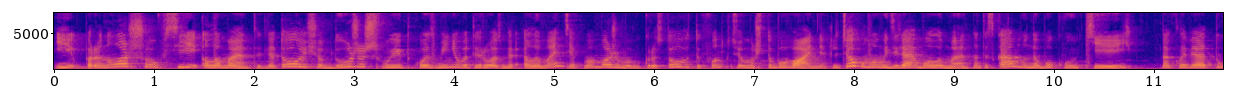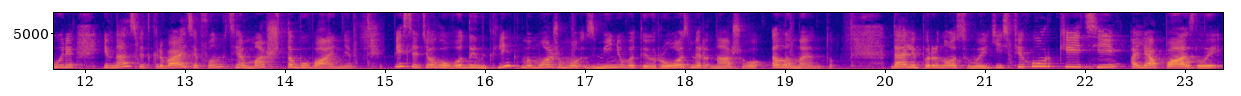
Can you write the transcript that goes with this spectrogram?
і переношу всі елементи. Для того, щоб дуже швидко змінювати розмір елементів, ми можемо використовувати функцію масштабування. Для цього ми виділяємо елемент, натискаємо на букву K на клавіатурі, і в нас відкривається функція масштабування. Після цього в один клік ми можемо змінювати розмір нашого елементу. Далі переносимо якісь фігурки, ці аля пазли,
